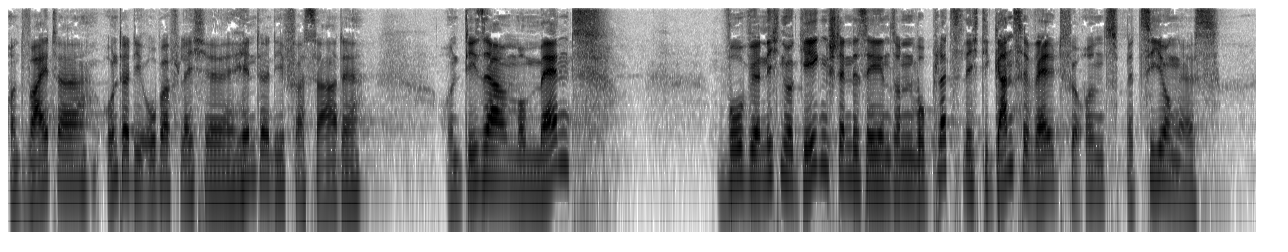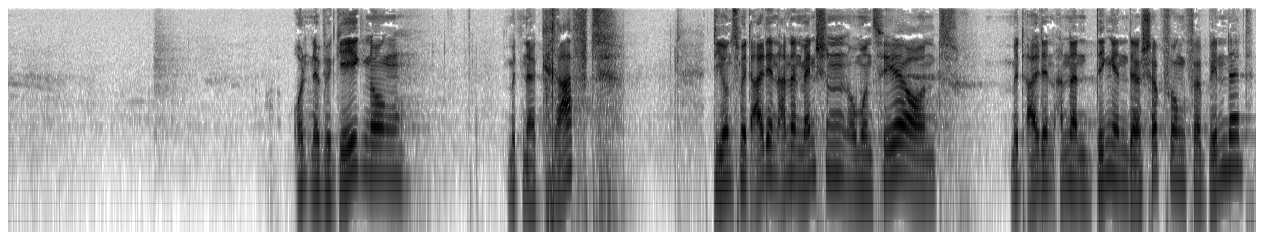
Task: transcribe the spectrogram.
und weiter unter die Oberfläche, hinter die Fassade. Und dieser Moment, wo wir nicht nur Gegenstände sehen, sondern wo plötzlich die ganze Welt für uns Beziehung ist. Und eine Begegnung mit einer Kraft, die uns mit all den anderen Menschen um uns her und mit all den anderen Dingen der Schöpfung verbindet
